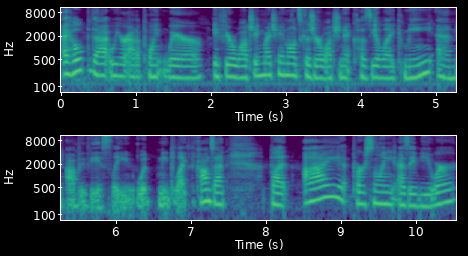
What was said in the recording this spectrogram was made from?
I hope that we are at a point where if you're watching my channel, it's because you're watching it because you like me and obviously you would need to like the content. But I personally, as a viewer,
